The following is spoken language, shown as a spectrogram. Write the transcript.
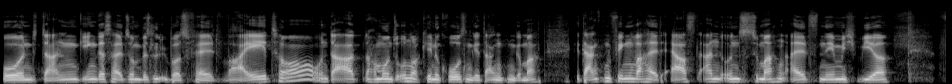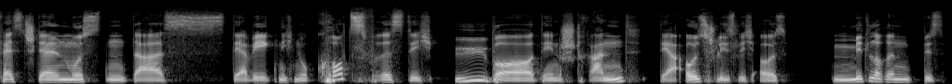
Und dann ging das halt so ein bisschen übers Feld weiter und da haben wir uns auch noch keine großen Gedanken gemacht. Gedanken fingen wir halt erst an, uns zu machen, als nämlich wir feststellen mussten, dass der Weg nicht nur kurzfristig über den Strand, der ausschließlich aus mittleren bis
